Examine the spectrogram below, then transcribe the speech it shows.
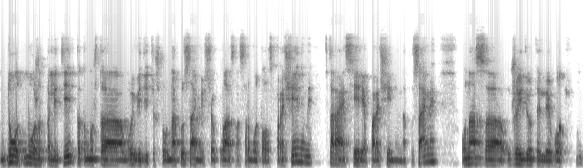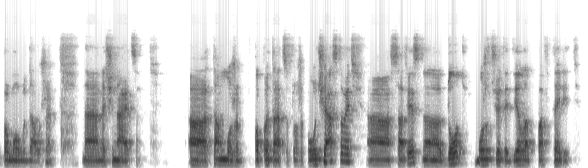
Дот может полететь, потому что вы видите, что на Кусами все классно сработало с парачейнами. Вторая серия парачейнов на Кусами у нас а, уже идет, или вот, ну, по-моему, да, уже а, начинается. А, там можем попытаться тоже поучаствовать. А, соответственно, Дот может все это дело повторить.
